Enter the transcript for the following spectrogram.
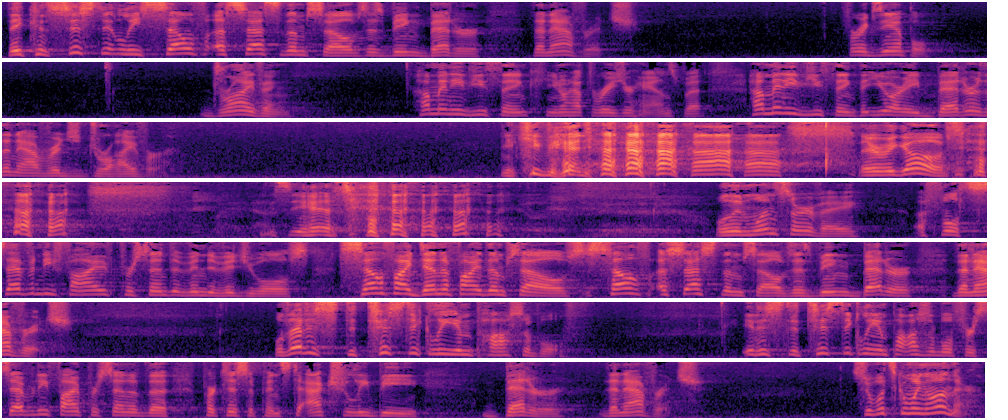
they consistently self assess themselves as being better than average. For example, driving. How many of you think, you don't have to raise your hands, but how many of you think that you are a better than average driver? You keep it. there we go. yes. well, in one survey, a full 75% of individuals self identify themselves, self assess themselves as being better than average. Well, that is statistically impossible. It is statistically impossible for 75% of the participants to actually be better than average. So, what's going on there?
